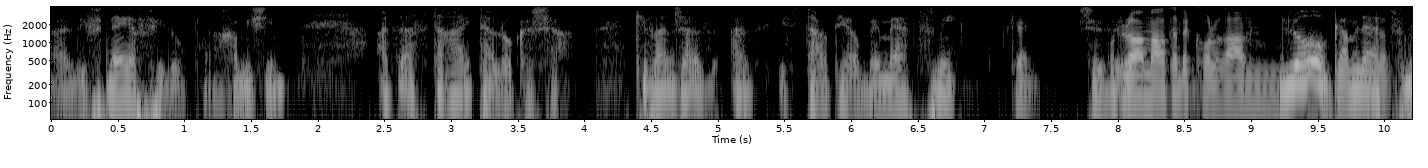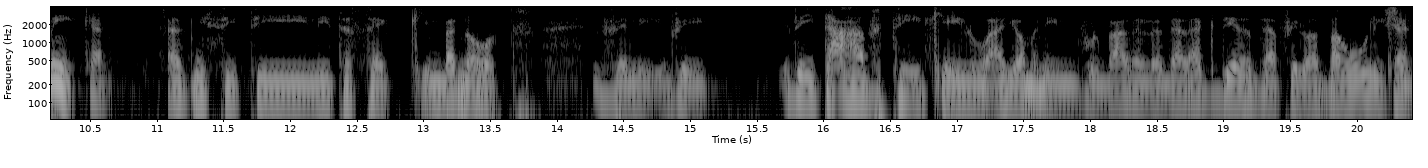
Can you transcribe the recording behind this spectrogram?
לפני אפילו, כן. ה-50, אז ההסתרה הייתה לא קשה. כיוון שאז אז הסתרתי הרבה מעצמי. כן. שזה... עוד לא אמרת בקול רם. לא, גם לעצמי. כן. אז ניסיתי להתעסק עם בנות, ול... ו... והתאהבתי, כאילו, היום אני מבולבל, אני לא יודע להגדיר את זה אפילו, ברור לי כן.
